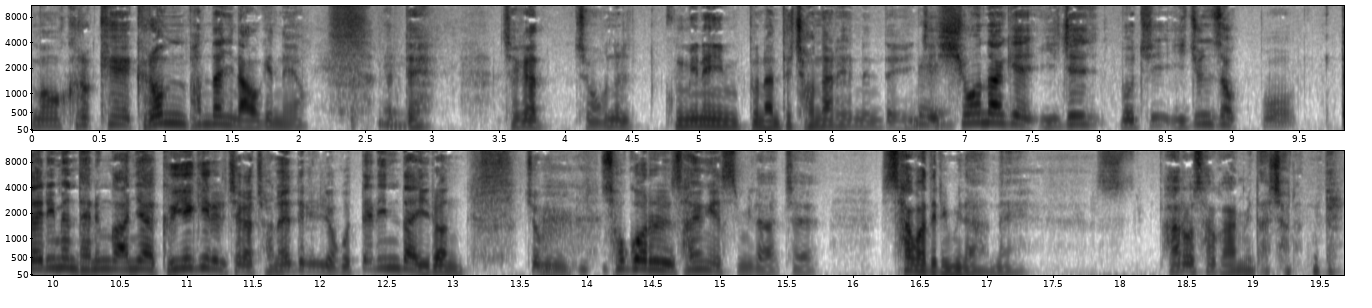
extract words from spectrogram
뭐 그렇게 그런 판단이 나오겠네요. 네. 네. 제가 저 오늘 국민의힘 분한테 전화를 했는데 이제 네. 시원하게 이제 뭐지 이준석 뭐 때리면 되는 거 아니야 그 얘기를 제가 전해드리려고 때린다 이런 좀 속어를 사용했습니다. 제 사과드립니다. 네. 바로 사과합니다. 저는. 네.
